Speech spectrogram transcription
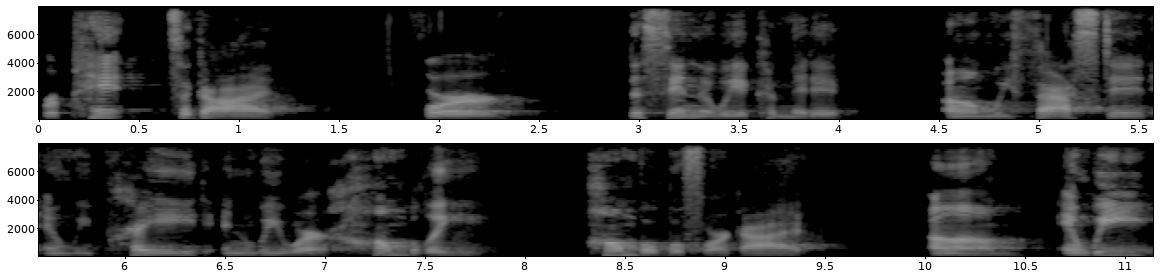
repent to God for the sin that we had committed. Um, we fasted and we prayed and we were humbly, humble before God. Um, and we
